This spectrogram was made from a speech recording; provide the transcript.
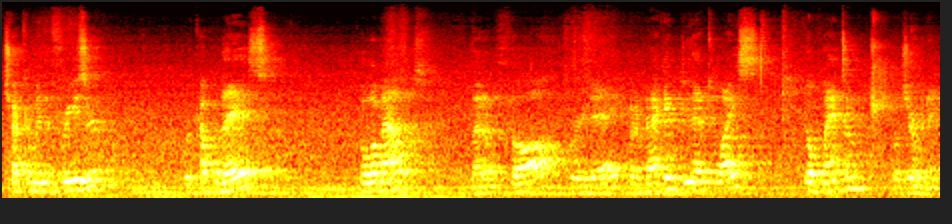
chuck them in the freezer for a couple days, pull them out, let them thaw for a day, put them back in, do that twice, go plant them, they'll germinate.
